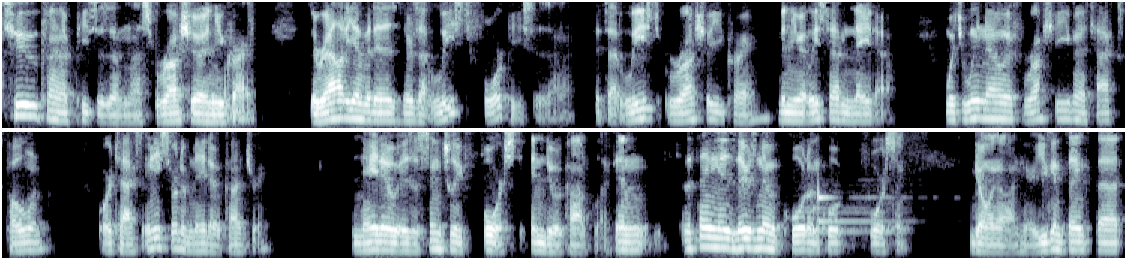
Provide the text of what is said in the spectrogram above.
two kind of pieces in this Russia and Ukraine. The reality of it is there's at least four pieces in it. It's at least Russia, Ukraine. Then you at least have NATO which we know if Russia even attacks Poland or attacks any sort of NATO country, NATO is essentially forced into a conflict. And the thing is, there's no quote unquote forcing going on here. You can think that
